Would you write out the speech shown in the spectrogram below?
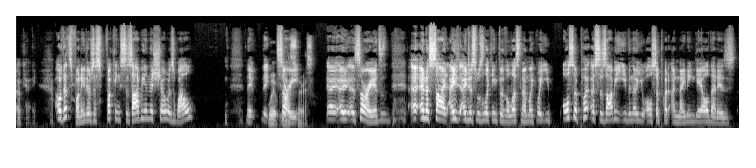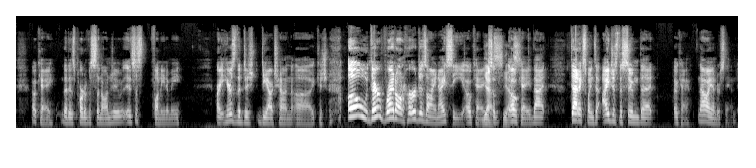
Okay. Oh, that's funny. There's this fucking Sazabi in this show as well. They, they Wait, sorry, yes, there is. I, I, sorry. It's an aside. I, I just was looking through the list and I'm like, wait, you also put a Sazabi, even though you also put a Nightingale that is okay, that is part of a Sinanju. It's just funny to me. All right, here's the Dish- Diao-chan. Uh, Kish- oh, they're red on her design. I see. Okay. Yes, So, yes. Okay, that that explains it. I just assumed that. Okay, now I understand.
